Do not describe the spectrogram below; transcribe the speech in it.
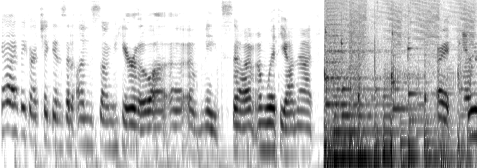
Yeah, I think our chicken's an unsung hero uh, uh of meats, so I'm, I'm with you on that. All right, we,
